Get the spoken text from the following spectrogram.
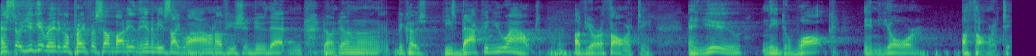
And so you get ready to go pray for somebody, and the enemy's like, Well, I don't know if you should do that. And don't, because he's backing you out of your authority. And you need to walk in your authority.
